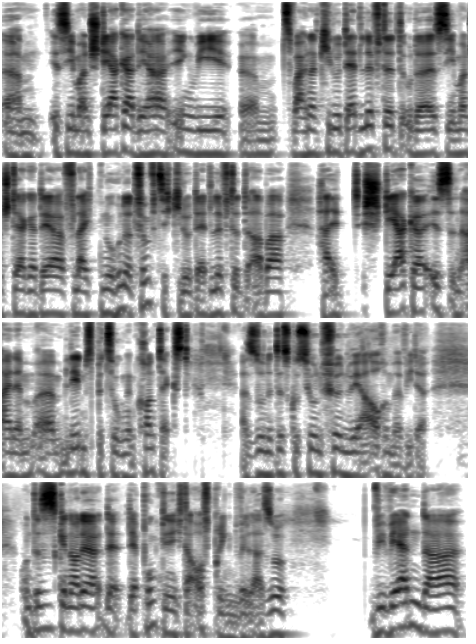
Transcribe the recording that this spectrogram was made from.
Ähm, ist jemand stärker, der irgendwie ähm, 200 Kilo deadliftet oder ist jemand stärker, der vielleicht nur 150 Kilo deadliftet, aber halt stärker ist in einem ähm, lebensbezogenen Kontext? Also so eine Diskussion führen wir ja auch immer wieder. Und das ist genau der, der, der Punkt, den ich da aufbringen will. Also wir werden da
